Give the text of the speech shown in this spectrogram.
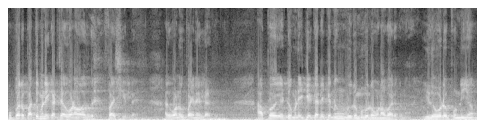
முப்பது பத்து மணிக்கு கிடைச்ச உணவு அது பசி இல்லை. அது உணவு பயன் இல்லை அது. அப்போ எட்டு மணிக்கு கிடைக்கணும் விரும்புகிற உணவாக இருக்கணும். இதோட புண்ணியம்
